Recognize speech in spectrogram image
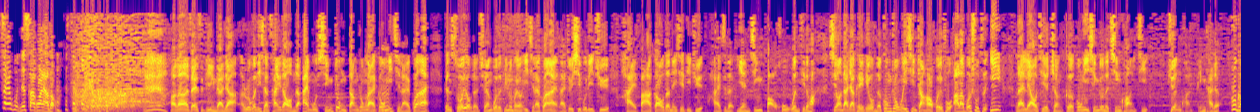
在乎你那仨瓜俩枣吗？好了，再次提醒大家，如果你想参与到我们的爱慕行动当中来，跟我们一起来关爱，跟所有的全国的听众朋友一起来关爱来自于西部地区海拔高的那些地区孩子的眼睛保护问题的话，希望大家可以给我们的公众微信账号回复阿拉伯数字一，来了解整个公益行动的情况以及捐款平台的入口。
